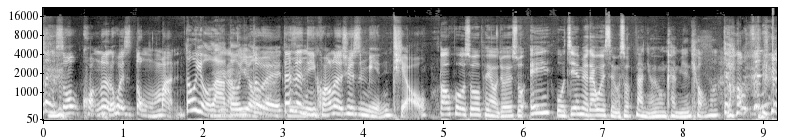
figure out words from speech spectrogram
那个时候狂热的会是动漫，都有啦，都有。对，但是你狂热的却是棉条。包括说朋友就会说，哎、我今天没有带卫生棉，我说那你要用看棉条吗？然后真的，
